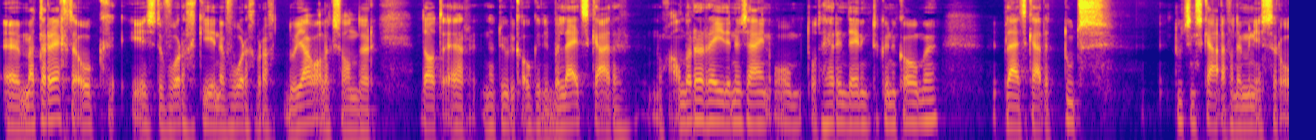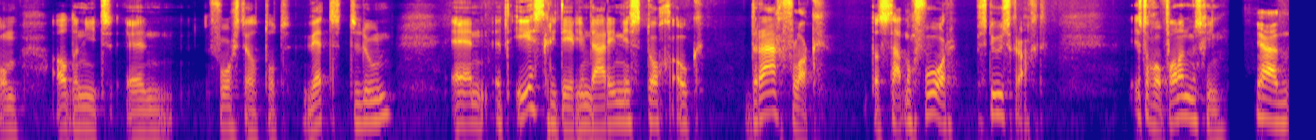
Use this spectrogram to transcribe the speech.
Uh, maar terecht ook is de vorige keer naar voren gebracht door jou, Alexander, dat er natuurlijk ook in het beleidskader nog andere redenen zijn om tot herindeling te kunnen komen. Het beleidskader toets, toetsingskader van de minister om al dan niet een voorstel tot wet te doen. En het eerste criterium daarin is toch ook draagvlak. Dat staat nog voor bestuurskracht. Is toch opvallend misschien? Ja,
